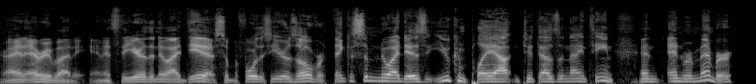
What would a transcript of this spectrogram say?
right, everybody? And it's the year of the new idea. So before this year is over, think of some new ideas that you can play out in 2019. And, and remember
